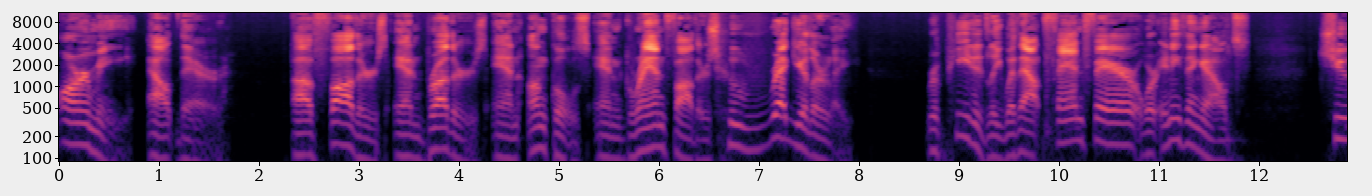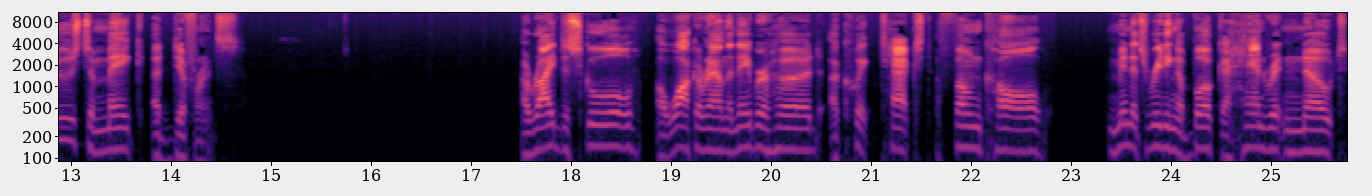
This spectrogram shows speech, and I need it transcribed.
army out there of fathers and brothers and uncles and grandfathers who regularly, repeatedly, without fanfare or anything else, choose to make a difference. A ride to school, a walk around the neighborhood, a quick text, a phone call, minutes reading a book, a handwritten note,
